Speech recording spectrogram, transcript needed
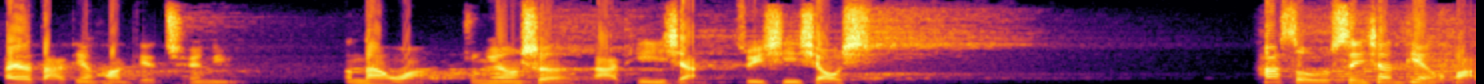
他要打电话给陈琳，让他往中央社打听一下最新消息。他手伸向电话。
